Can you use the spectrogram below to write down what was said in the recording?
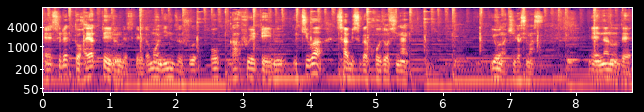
えー、スレッド流行っているんですけれども人数が増えているうちはサービスが向上しないような気がします、え、なので、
